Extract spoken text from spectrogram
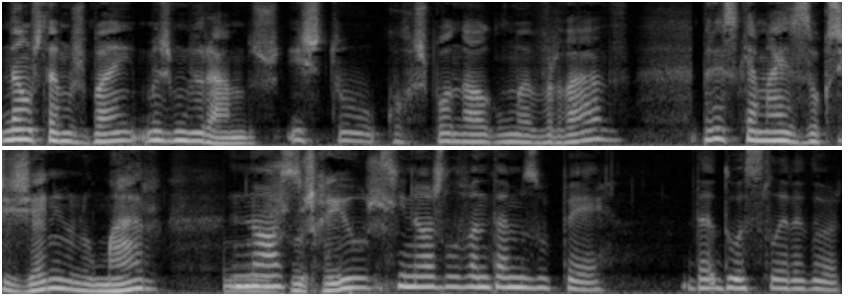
não estamos bem, mas melhoramos. Isto corresponde a alguma verdade? Parece que há mais oxigênio no mar, nos, nós, nos rios? Se nós levantamos o pé do acelerador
